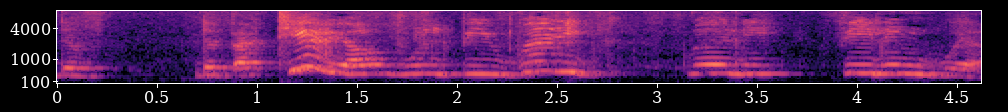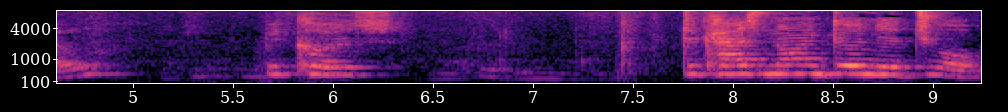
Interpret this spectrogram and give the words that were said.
The the bacteria will be really really feeling well because the Cas9 done their job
